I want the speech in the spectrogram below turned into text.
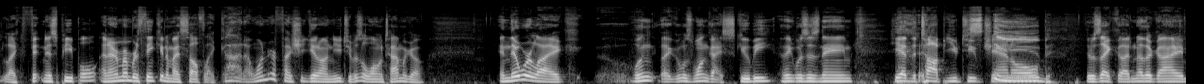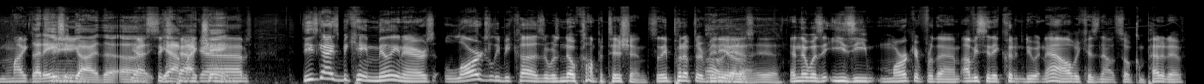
like fitness people, and I remember thinking to myself, like, God, I wonder if I should get on YouTube. It was a long time ago, and there were like one, like it was one guy, Scooby, I think was his name. He had the top YouTube channel. There was like another guy, Mike. That Asian guy, the, uh, yeah, six yeah, pack Mike Chang. abs. These guys became millionaires largely because there was no competition. So they put up their videos, Oh, yeah, yeah. and there was an easy market for them. Obviously, they couldn't do it now because now it's so competitive.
